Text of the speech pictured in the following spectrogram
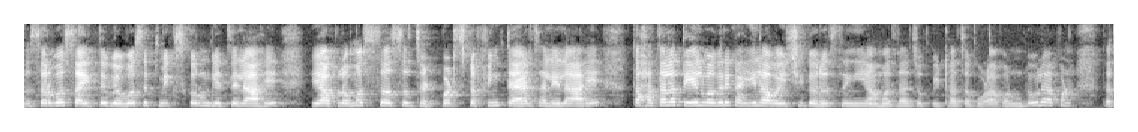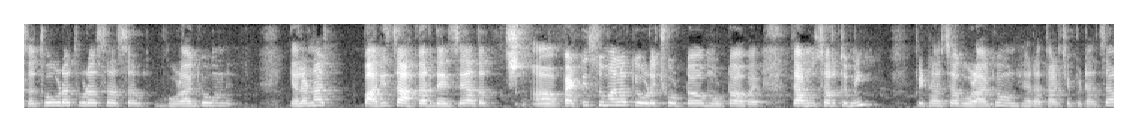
तर सर्व साहित्य व्यवस्थित मिक्स करून घेतलेलं आहे. हे आपलं मस्त असं झटपट स्टफिंग तयार झालेलं आहे. तर हाताला तेल वगैरे काही लावायची गरज नाही यामधला जो पिठाचा गोळा बनवून ठेवला आहे आपण त्यातलं थोडं थोडंसं असं गोळा घेऊन याला ना पारीचा आकार द्यायचा आहे. आता पॅटीस तुम्हाला केवढं छोटं मोठं हवं आहे त्यानुसार तुम्ही पिठाचा गोळा घेऊन ह्या रताळच्या पिठाचा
